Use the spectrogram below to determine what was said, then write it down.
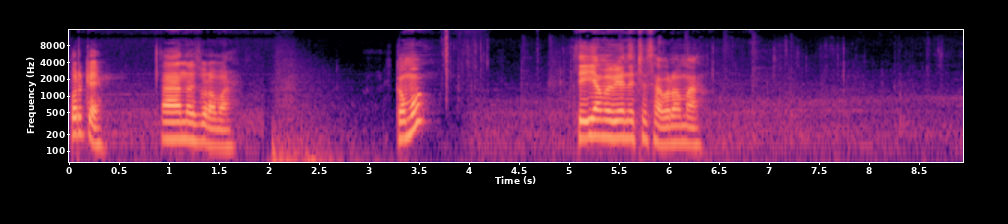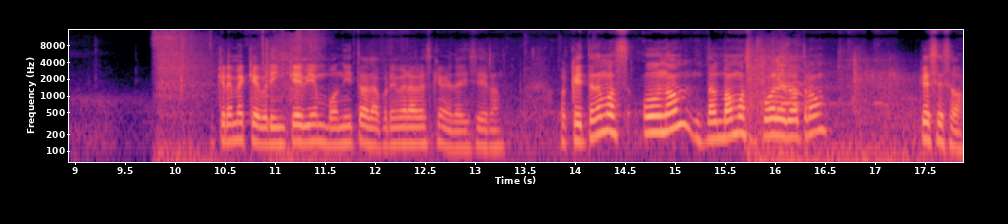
¿Por qué? Ah, no es broma. ¿Cómo? Sí, ya me habían hecho esa broma. Créeme que brinqué bien bonito la primera vez que me la hicieron. Ok, tenemos uno. Nos vamos por el otro. ¿Qué es eso?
